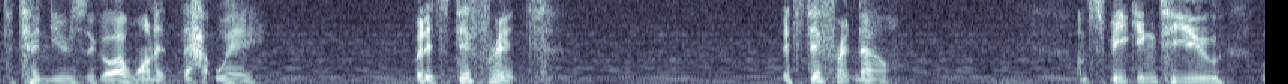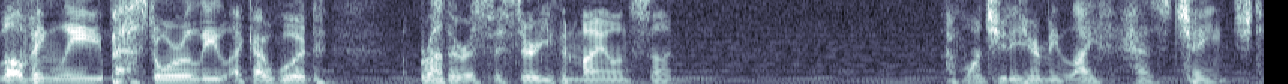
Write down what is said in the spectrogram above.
to 10 years ago. I want it that way. But it's different. It's different now. I'm speaking to you lovingly, pastorally, like I would a brother, a sister, even my own son. I want you to hear me. Life has changed.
